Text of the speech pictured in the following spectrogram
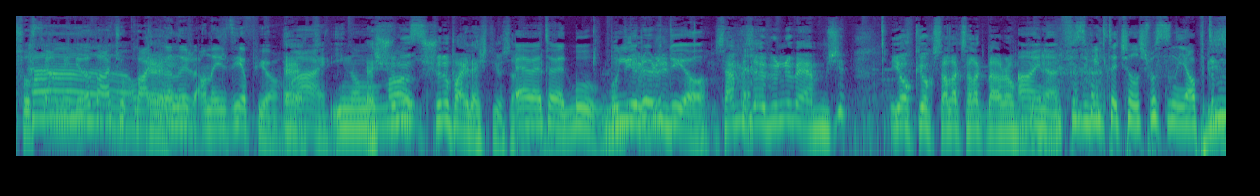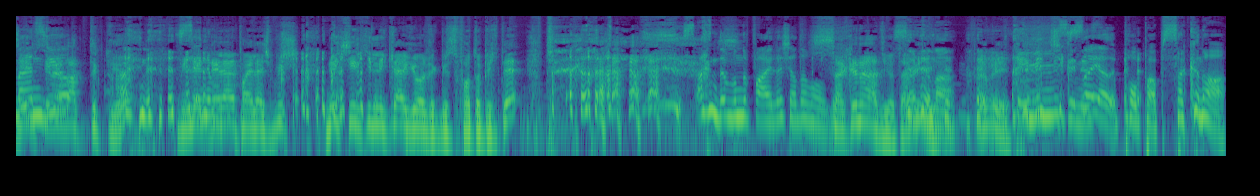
Sosyal Ha, medyada daha çok likelanır analizi yapıyor. Evet. Vay. İnanılmaz. Ya şunu şunu paylaş diyor sana. Evet evet bu bu, değil, yürür öbürü- diyor. Sen mesela öbürünü beğenmişsin. Yok yok salak salak davranma diyor. Aynen. Fizibilite çalışmasını yaptım Biz ben hepsine diyor. baktık diyor. Aynen. Millet Senin- neler paylaşmış. Ne çirkinlikler gördük biz fotopikte. Sen de bunu paylaş adam oldun. Sakın ha diyor tabii. Sakın ha. tabii. Emin Çıksa misiniz? ya pop-up sakın ha.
